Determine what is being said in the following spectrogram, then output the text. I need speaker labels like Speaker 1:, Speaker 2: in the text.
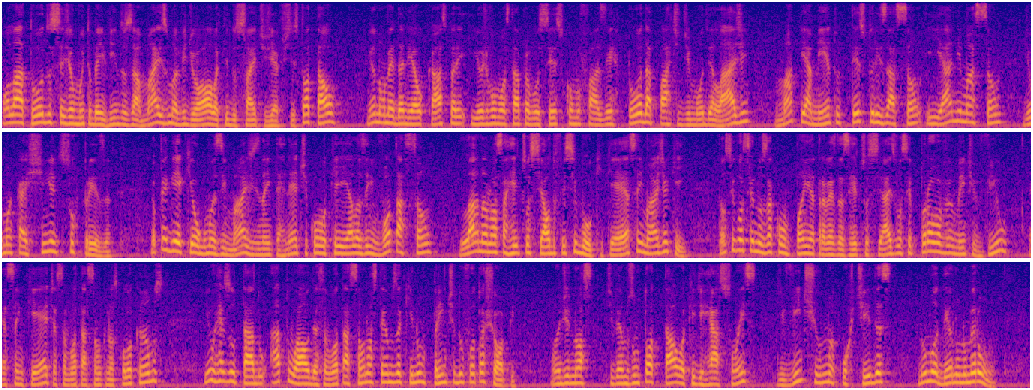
Speaker 1: Olá a todos, sejam muito bem-vindos a mais uma videoaula aqui do site GFX Total. Meu nome é Daniel Caspari e hoje vou mostrar para vocês como fazer toda a parte de modelagem, mapeamento, texturização e animação de uma caixinha de surpresa. Eu peguei aqui algumas imagens na internet e coloquei elas em votação lá na nossa rede social do Facebook, que é essa imagem aqui. Então se você nos acompanha através das redes sociais, você provavelmente viu essa enquete, essa votação que nós colocamos, e o resultado atual dessa votação nós temos aqui num print do Photoshop, onde nós tivemos um total aqui de reações de 21 curtidas no modelo número 1.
